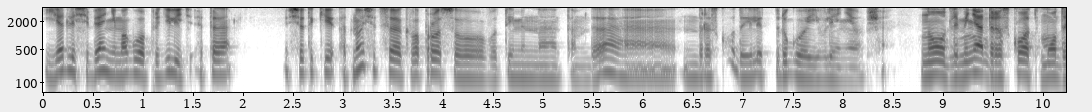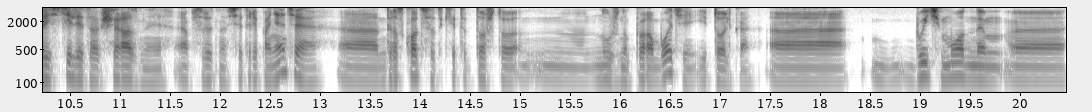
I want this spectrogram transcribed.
Я для себя не могу определить, это все-таки относится к вопросу вот именно там, да, дресс-кода или другое явление вообще? Ну, для меня дресс-код, мода и стиль — это вообще разные абсолютно все три понятия. А дресс-код все-таки это то, что нужно по работе и только. А быть модным э,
